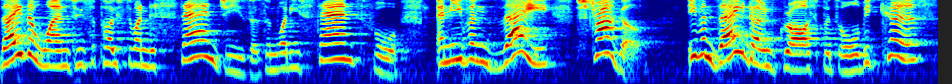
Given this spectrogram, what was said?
They the ones who are supposed to understand Jesus and what he stands for. And even they struggle. Even they don't grasp it all because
